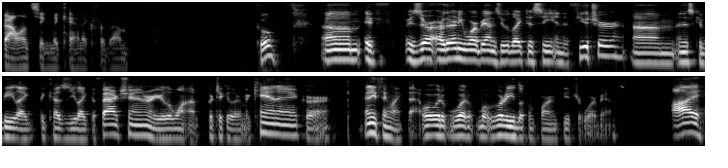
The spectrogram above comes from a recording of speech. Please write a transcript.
balancing mechanic for them. Cool. Um, if is there are there any warbands you would like to see in the future? Um, and this could be like because you like the faction or you want a particular mechanic or anything like that. What would what what, what are you looking for in future warbands? I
